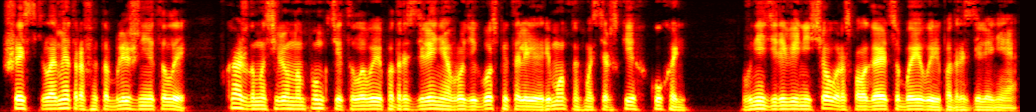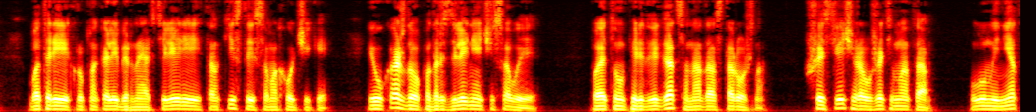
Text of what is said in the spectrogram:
Шесть километров — это ближние тылы. В каждом населенном пункте тыловые подразделения вроде госпиталей, ремонтных мастерских, кухонь. Вне деревень и сел располагаются боевые подразделения, батареи крупнокалиберной артиллерии, танкисты и самоходчики. И у каждого подразделения часовые. Поэтому передвигаться надо осторожно. В шесть вечера уже темнота. Луны нет,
